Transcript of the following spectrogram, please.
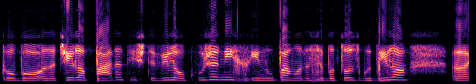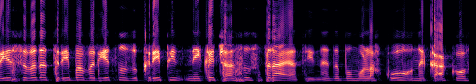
ko bo začelo padati število okuženih in upamo, da se bo to zgodilo, uh, je seveda treba verjetno z ukrepi nekaj časa ustrajati, ne, da bomo lahko nekako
